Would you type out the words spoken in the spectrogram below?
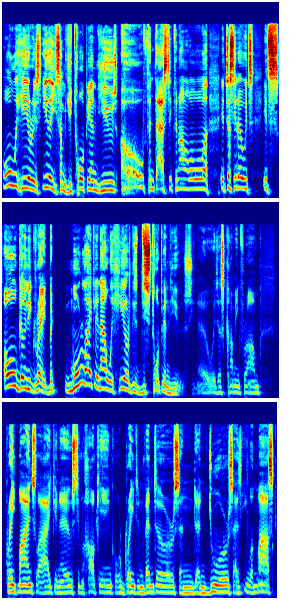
all we hear is either some utopian views oh fantastic phenomenal blah, blah, blah. it's just you know it's it's all going to be great but more likely now we hear these dystopian views you know it's just coming from great minds like you know Stephen Hawking or great inventors and and doers as Elon Musk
